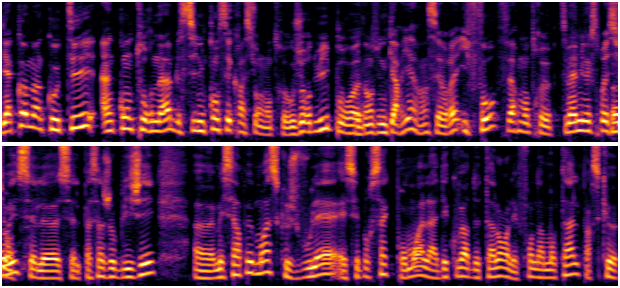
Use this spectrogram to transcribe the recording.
Il y a comme un côté incontournable, c'est une consécration Montreux. Aujourd'hui, pour euh, dans une carrière, hein, c'est vrai, il faut faire Montreux. C'est même une expression. Oui, c'est le, passage obligé. Euh, mais c'est un peu moi ce que je voulais, et c'est pour ça que pour moi la découverte de talent elle est fondamentale parce que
